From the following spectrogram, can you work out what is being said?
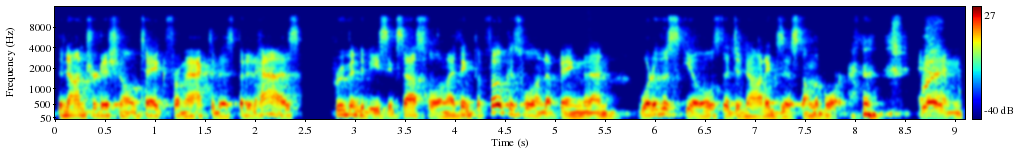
the non-traditional take from activists, but it has proven to be successful. And I think the focus will end up being then what are the skills that did not exist on the board? and right.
